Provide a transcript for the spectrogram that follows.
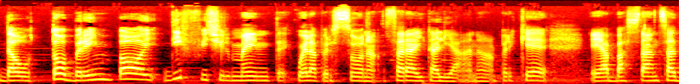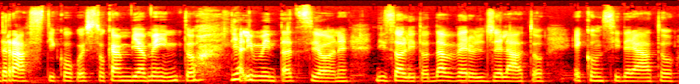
da ottobre in poi difficilmente quella persona sarà italiana perché è abbastanza drastico questo cambiamento di alimentazione. Di solito davvero il gelato è considerato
